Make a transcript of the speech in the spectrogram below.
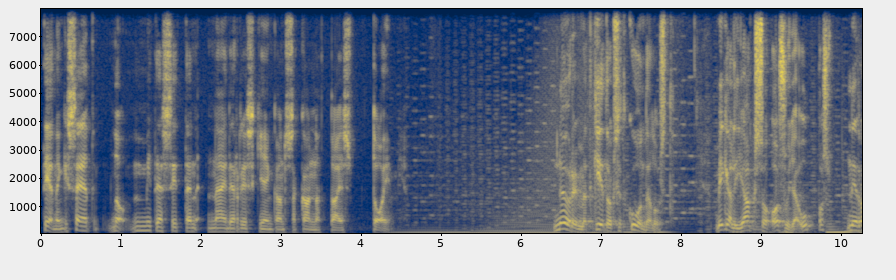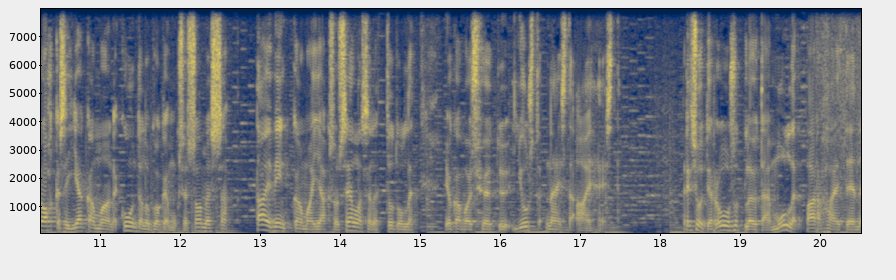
tietenkin se, että no miten sitten näiden riskien kanssa kannattaisi toimia. Nöyrimmät kiitokset kuuntelusta. Mikäli jakso osu ja uppos, niin rohkaise jakamaan kuuntelukokemuksen somessa tai vinkkaamaan jakson sellaiselle tutulle, joka voisi hyötyä just näistä aiheista. Risut ja ruusut löytää mulle parhaiten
